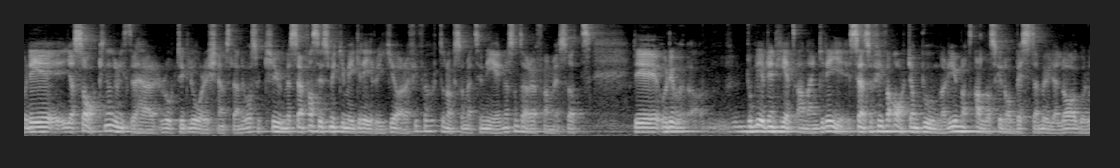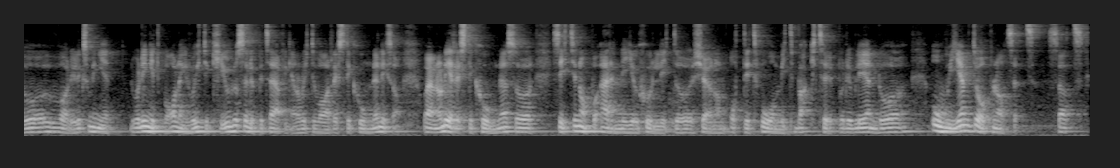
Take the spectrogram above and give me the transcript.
Och det, jag saknade lite det här Road to Glory-känslan. Det var så kul. Men sen fanns det så mycket mer grejer att göra Fifa 17 också med turneringar och sånt där för mig. Så att det, och det, då blev det en helt annan grej. Sen så Fifa 18 boomade ju med att alla skulle ha bästa möjliga lag och då var det liksom inget, då var det inget val längre. Det var inte kul att ställa upp i tävlingar och det inte var restriktioner liksom. Och även om det är restriktioner så sitter någon på R9 och Schullit och kör någon 82 mittback typ och det blir ändå ojämnt då på något sätt. Så att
